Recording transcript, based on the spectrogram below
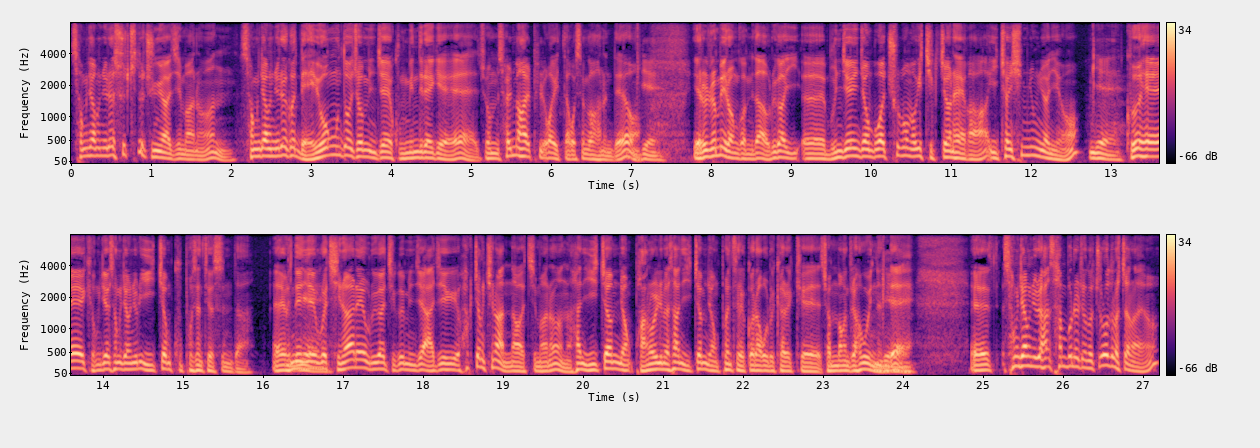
성장률의 수치도 중요하지만은 성장률의 그 내용도 좀 이제 국민들에게 좀 설명할 필요가 있다고 생각하는데요. 예. 예를 들면 이런 겁니다. 우리가 문재인 정부가 출범하기 직전 해가 2016년이요. 예. 그 해에 경제 성장률이 2.9%였습니다. 예, 근데 네. 이제 우리가 지난해 우리가 지금 이제 아직 확정치는 안 나왔지만은 한 2.0 반올림에서 한 2.0%될 거라고 이렇게 이렇게 전망들을 하고 있는데 예, 성장률이 한 3분의 1 정도 줄어들었잖아요.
